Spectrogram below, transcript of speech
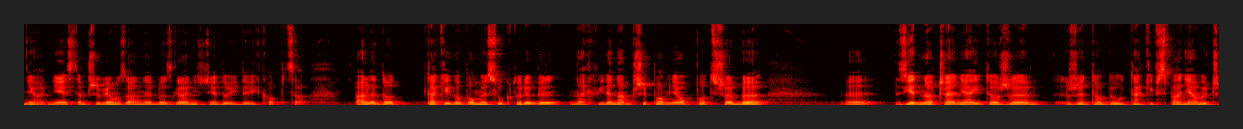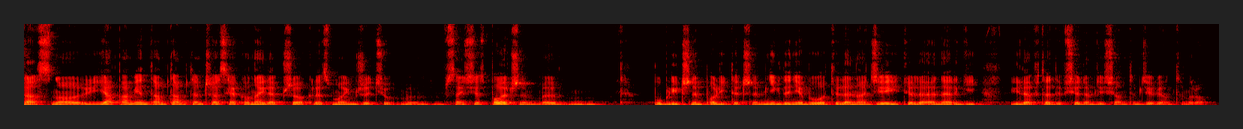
Nie, nie jestem przywiązany bezgranicznie do idei kopca, ale do takiego pomysłu, który by na chwilę nam przypomniał potrzebę e, zjednoczenia i to, że, że to był taki wspaniały czas. No, ja pamiętam tamten czas jako najlepszy okres w moim życiu, w sensie społecznym, e, publicznym, politycznym. Nigdy nie było tyle nadziei, tyle energii, ile wtedy w 1979 roku.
